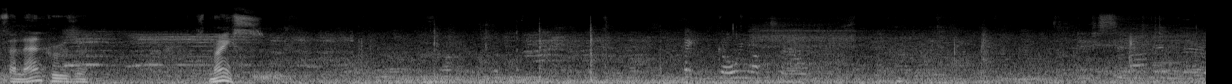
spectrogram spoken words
It's a Land Cruiser. It's nice. Like going up trail. Just sit out in there.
